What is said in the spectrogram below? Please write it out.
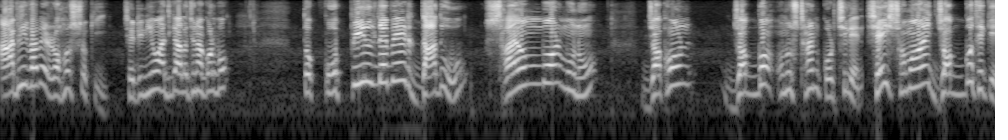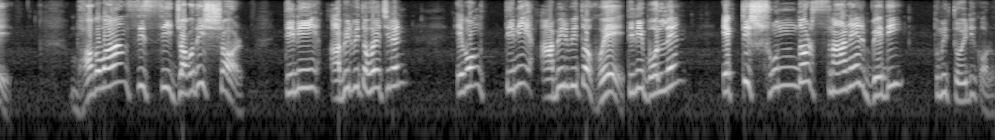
আবির্ভাবের রহস্য কী সেটি নিয়েও আজকে আলোচনা করব। তো কপিল দেবের দাদু স্বয়ম্বর মনু যখন যজ্ঞ অনুষ্ঠান করছিলেন। সেই সময় যজ্ঞ থেকে ভগবান শ্রী শ্রী জগদীশ্বর তিনি আবির্ভূত হয়েছিলেন এবং তিনি আবির্ভূত হয়ে তিনি বললেন, একটি সুন্দর স্নানের বেদি তুমি তৈরি করো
